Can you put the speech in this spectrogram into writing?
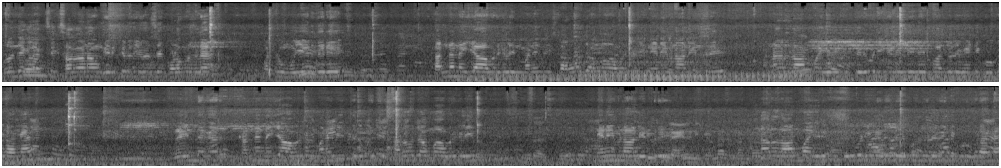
குழந்தைகள் அக்ஷய் சகானா அவங்க இருக்கிறது விவசாய குழம்புல மற்றும் உயர் திரு கண்ணன் ஐயா அவர்களின் மனைவி சரோஜம்மா அவர்களின் நினைவு நாள் என்று அன்னாரது ஆன்மா இறைவன் திருவடி நிலையிலே சொல்லி வேண்டி கொடுக்குறாங்க. ரயில் நகர் கண்ணன் ஐயா அவர்கள் மனைவி திருமதி சரோஜம்மா அவர்களின் நினைவு நாள் என்று அன்னாரது ஆன்மா இருக்கும் திருவடி நிலையிலே சொல்லி வேண்டி கொடுக்குறாங்க.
